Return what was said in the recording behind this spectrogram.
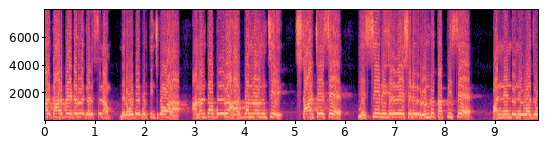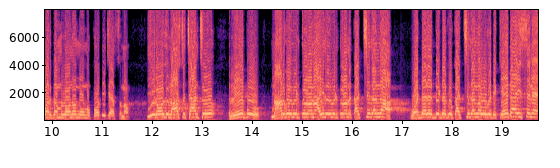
ఆరు కార్పొరేటర్లు గెలుస్తున్నాం. మీరు ఒకటే గుర్తించుకోవాలా? అనంతపురం అర్బన్లో నుంచి స్టార్ట్ చేస్తే ఎస్సీ రిజర్వేషన్ రెండు తప్పిస్తే పన్నెండు నియోజకవర్గంలోనూ మేము పోటీ చేస్తున్నాం. ఈ రోజు లాస్ట్ ఛాన్స్ రేపు నాలుగో విడతలోను ఐదో విడతలోను ఖచ్చితంగా ఒడ్డరె బిడ్డకు ఖచ్చితంగా ఒకటి కేటాయిస్తేనే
